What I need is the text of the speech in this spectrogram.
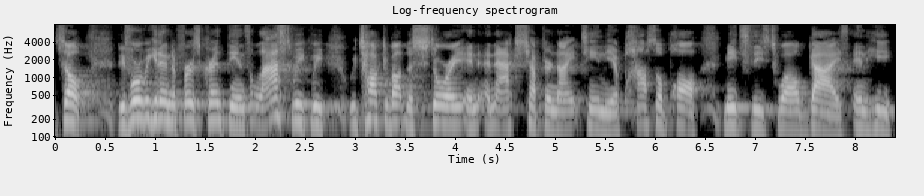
So, before we get into 1 Corinthians, last week we, we talked about the story in, in Acts chapter 19. The Apostle Paul meets these 12 guys, and he,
